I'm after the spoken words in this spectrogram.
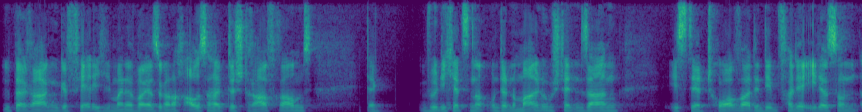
überragend gefährlich. Ich meine, er war ja sogar noch außerhalb des Strafraums. Da würde ich jetzt unter normalen Umständen sagen, ist der Torwart, in dem Fall der Ederson,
